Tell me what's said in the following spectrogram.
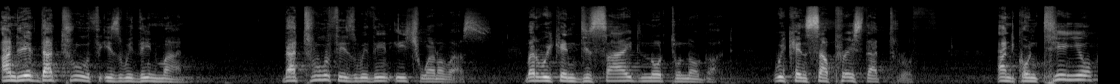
And yet that truth is within man. That truth is within each one of us. But we can decide not to know God. We can suppress that truth and continue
